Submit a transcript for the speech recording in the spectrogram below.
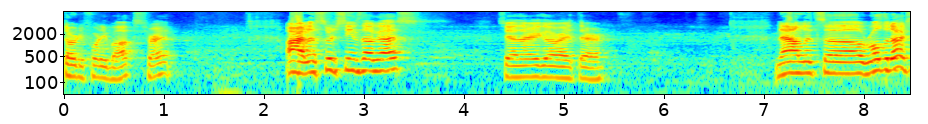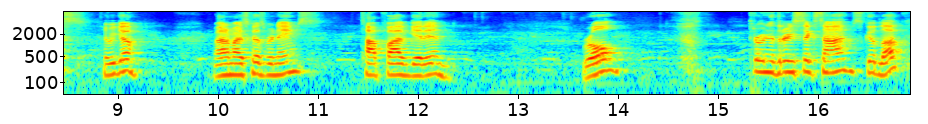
30 40 bucks right? All right let's switch scenes now guys. So yeah there you go right there. Now let's uh roll the dice. Here we go. Randomize customer names. Top five get in. Roll. Three to three six times. Good luck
